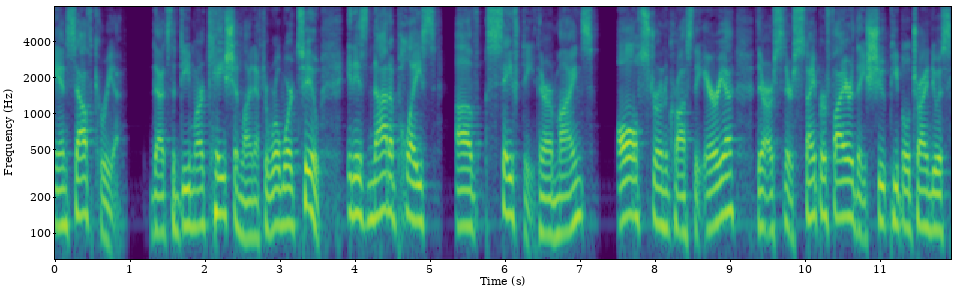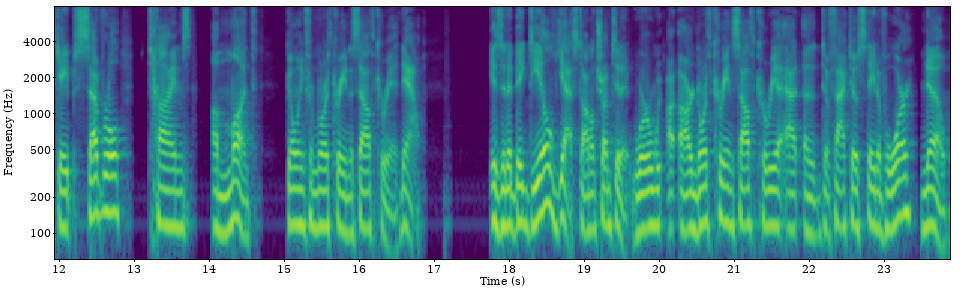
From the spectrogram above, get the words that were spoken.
and South Korea. That's the demarcation line after World War II. It is not a place of safety. There are mines all strewn across the area. There are there's sniper fire. They shoot people trying to escape several times a month going from North Korea to South Korea. Now, is it a big deal? Yes, Donald Trump did it. Were are North Korea and South Korea at a de facto state of war? No,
